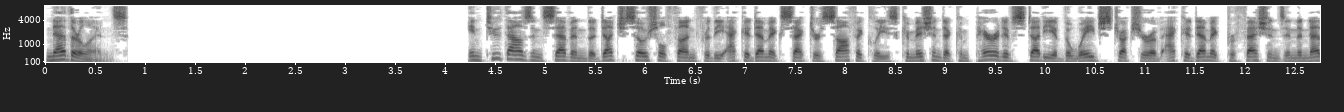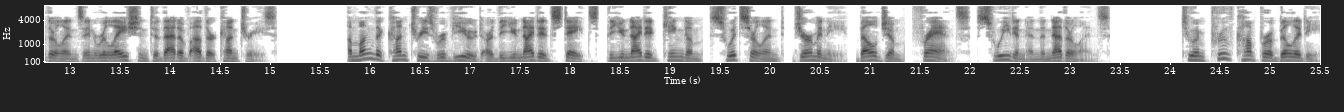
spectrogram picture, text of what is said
Netherlands In 2007 the Dutch Social Fund for the Academic Sector SoFoKleS commissioned a comparative study of the wage structure of academic professions in the Netherlands in relation to that of other countries. Among the countries reviewed are the United States, the United Kingdom, Switzerland, Germany, Belgium, France, Sweden and the Netherlands. To improve comparability,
